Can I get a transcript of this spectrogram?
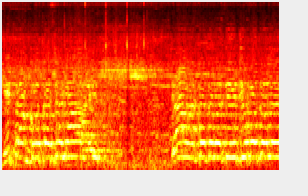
কৃতজ্ঞতা জানাই জাতীয়তাবাদী যুব দলের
